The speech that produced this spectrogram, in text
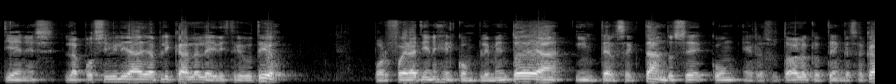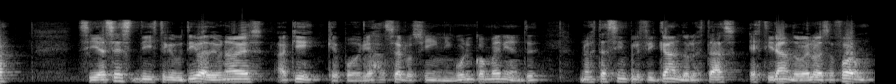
tienes la posibilidad de aplicar la ley distributiva. por fuera tienes el complemento de A intersectándose con el resultado de lo que obtengas acá. Si haces distributiva de una vez aquí, que podrías hacerlo sin ningún inconveniente, no estás simplificando, lo estás estirando, velo de esa forma.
